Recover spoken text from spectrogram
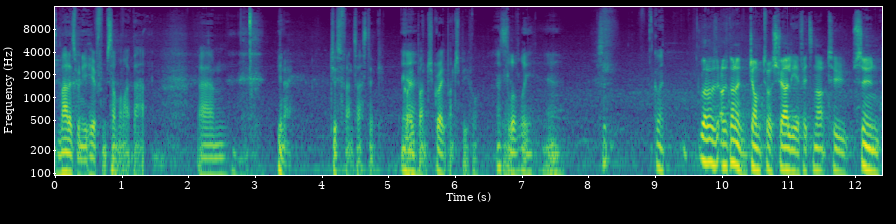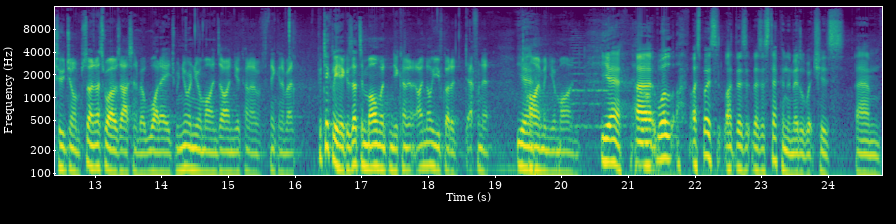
It matters when you hear from someone like that. Um, you know, just fantastic. Great Yeah. bunch, great bunch of people. That's Yeah. lovely. Yeah. So- Go ahead. Well, I was, I was going to jump to Australia if it's not too soon to jump. So that's why I was asking about what age. When you're in your mind's eye and you're kind of thinking about, particularly here, because that's a moment and you kind of, I know you've got a definite Yeah. time in your mind. Yeah. Uh, well, I suppose like there's there's a step in the middle, which is, um,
